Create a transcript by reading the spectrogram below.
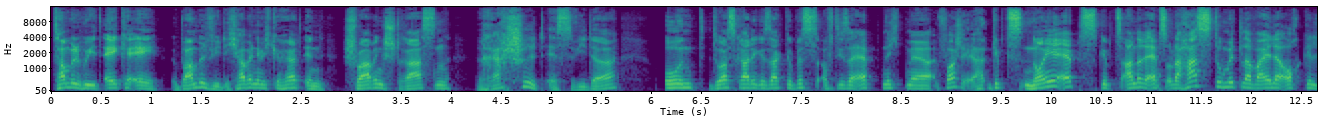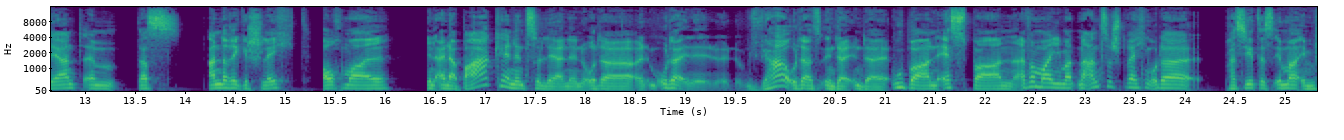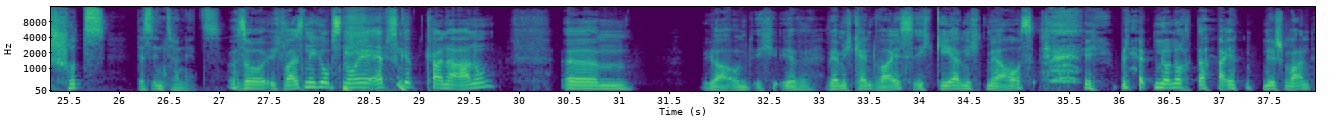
Tumbleweed, aka Bumbleweed? Ich habe nämlich gehört, in Schwabingstraßen raschelt es wieder. Und du hast gerade gesagt, du bist auf dieser App nicht mehr vorstellig. Gibt's neue Apps? Gibt's andere Apps? Oder hast du mittlerweile auch gelernt, ähm, das andere Geschlecht auch mal in einer Bar kennenzulernen oder oder ja oder in der in der U-Bahn, S-Bahn einfach mal jemanden anzusprechen oder passiert das immer im Schutz des Internets? Also ich weiß nicht, ob es neue Apps gibt, keine Ahnung. Ähm, ja und ich, wer mich kennt, weiß, ich gehe ja nicht mehr aus. ich bleib nur noch daheim, nicht Mann.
